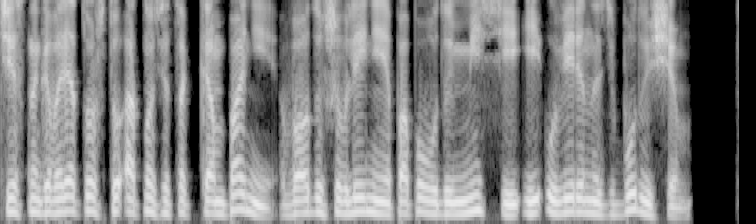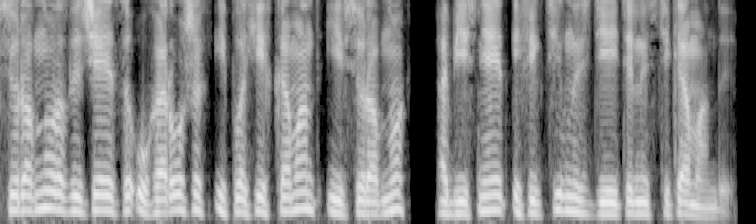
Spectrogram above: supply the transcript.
Честно говоря, то, что относится к компании, воодушевление по поводу миссии и уверенность в будущем, все равно различается у хороших и плохих команд и все равно объясняет эффективность деятельности команды.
